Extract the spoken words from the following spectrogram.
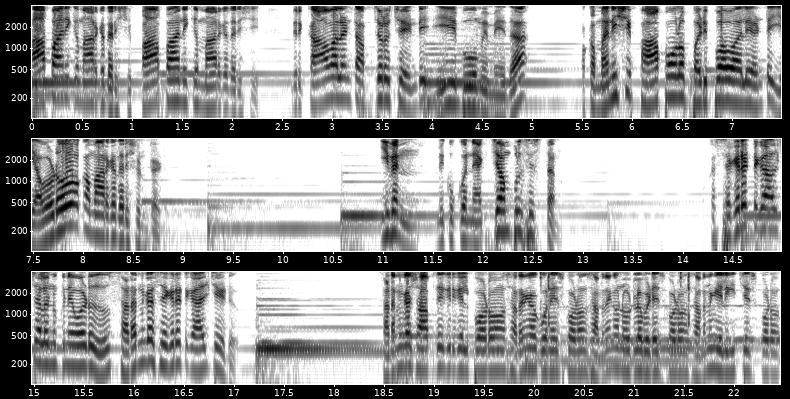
పాపానికి మార్గదర్శి పాపానికి మార్గదర్శి. మీరు కావాలంటే అబ్జర్వ్ చేయండి ఈ భూమి మీద ఒక మనిషి పాపంలో పడిపోవాలి అంటే ఎవడో ఒక మార్గదర్శి ఉంటాడు. ఈవెన్ మీకు కొన్ని ఎగ్జాంపుల్స్ ఇస్తాను. ఒక సిగరెట్ కాల్చాలనుకునేవాడు సడన్గా సిగరెట్ కాల్చేయడు. సడన్గా షాప్ దగ్గరికి వెళ్ళిపోవడం సడన్గా కొనేసుకోవడం సడన్గా నోట్లో పెట్టేసుకోవడం సడన్గా వెలిగించేసుకోవడం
